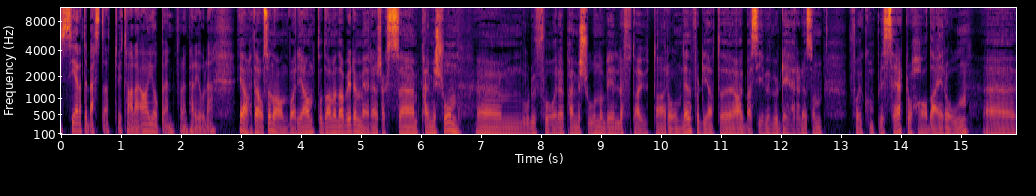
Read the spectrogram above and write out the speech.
sier at det er best at vi tar deg av jobben for en periode. Ja, det er også en annen variant, og da, men da blir det mer en slags permisjon. hvor du får permisjon og blir løfta ut av rollen din fordi at arbeidsgiver vurderer det som for komplisert å ha deg i rollen, eh,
